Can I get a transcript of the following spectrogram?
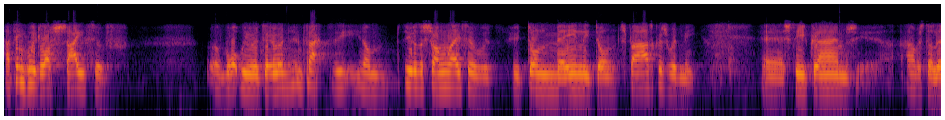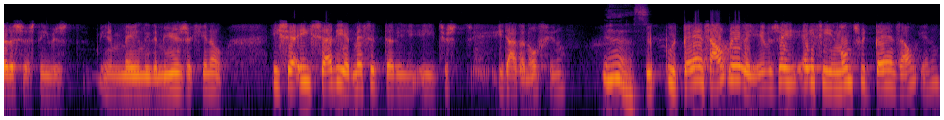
I think we'd lost sight of of what we were doing. In fact, the, you know, the other songwriter who'd done mainly done Spartacus with me uh, Steve Grimes, I was the lyricist. He was you know, mainly the music. You know, he said he said he admitted that he, he just he'd had enough. You know. Yes. We we burnt out really. It was eighteen months we'd burnt out. You know.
